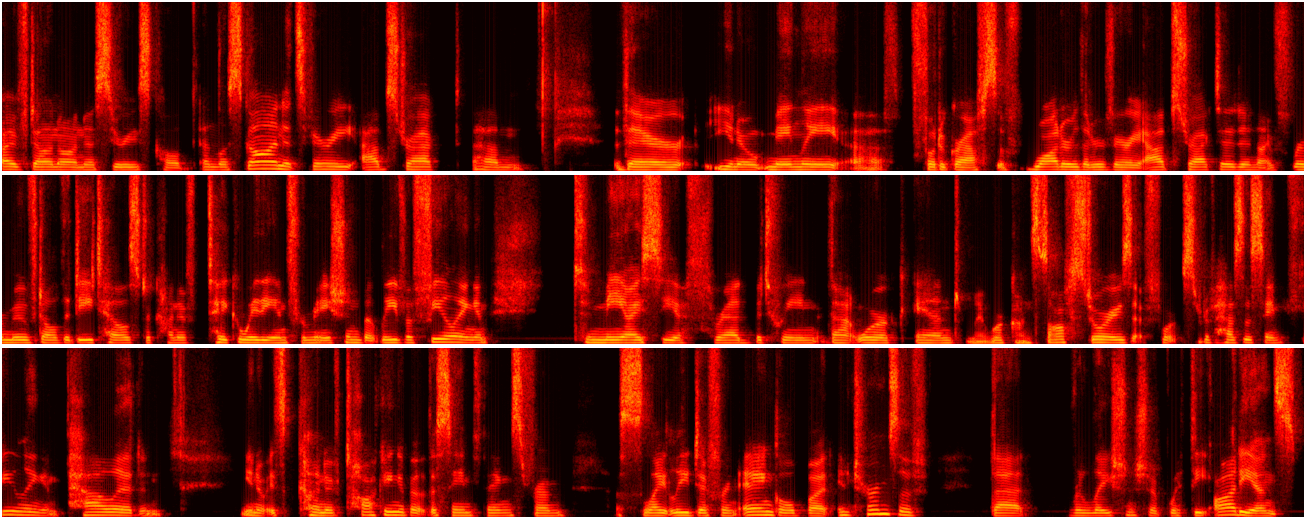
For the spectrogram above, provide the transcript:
I've done on a series called Endless Gone, it's very abstract. Um, they're, you know, mainly uh, photographs of water that are very abstracted, and I've removed all the details to kind of take away the information, but leave a feeling. And to me, I see a thread between that work and my work on soft stories that sort of has the same feeling and palette, and you know, it's kind of talking about the same things from a slightly different angle. But in terms of that relationship with the audience,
